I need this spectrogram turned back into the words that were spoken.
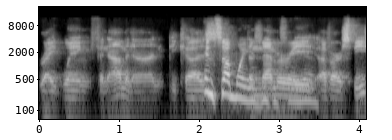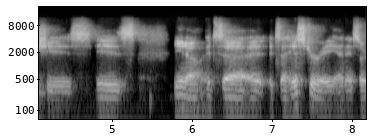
right wing phenomenon because In some ways, the you could say, memory yeah. of our species is, you know, it's a it's a history and it's a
